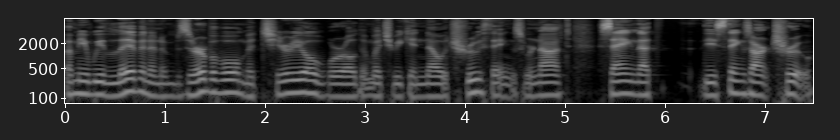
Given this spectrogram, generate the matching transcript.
I mean, we live in an observable material world in which we can know true things. We're not saying that these things aren't true.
